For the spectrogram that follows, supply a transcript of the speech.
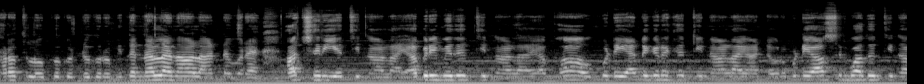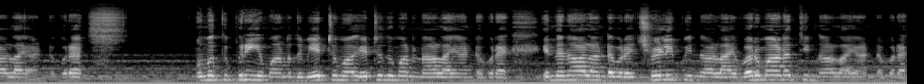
கரத்தில் ஒப்புக்கொண்டுகிறோம். இந்த நல்ல நாள் ஆண்டவரை ஆச்சரியத்தின் நாளாய் அபரிமிதத்தின் நாளாய். அப்பா உங்களுடைய அனுகிரகத்தின் நாளாய் ஆண்டவர் உங்களுடைய ஆசிர்வாதத்தின் நாளாய் ஆண்டவரை உமக்கு பிரியமானதும் ஏற்றமா ஏற்றதுமான நாளாய் ஆண்டவரை. இந்த நாள் ஆண்டவரை செழிப்பின் நாளாய் வருமானத்தின் நாளாய் ஆண்டவரை.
